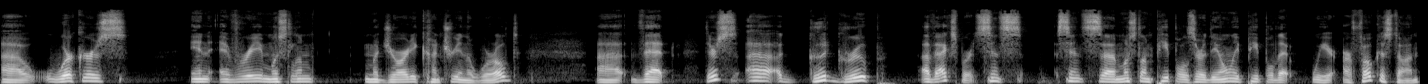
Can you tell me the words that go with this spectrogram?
uh, workers in every Muslim majority country in the world, uh, that there's a, a, good group of experts. Since since uh, Muslim peoples are the only people that we are focused on,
